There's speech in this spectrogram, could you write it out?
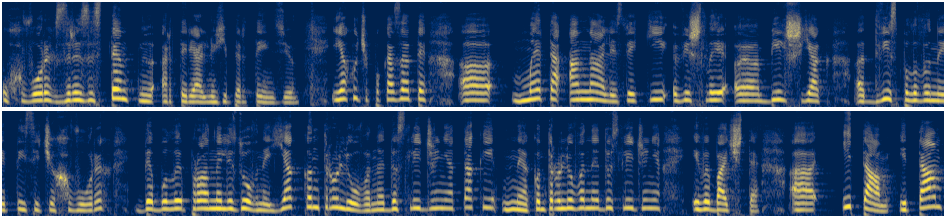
у хворих з резистентною артеріальною гіпертензією. І я хочу показати мета-аналіз, в який війшли більш як е, 2,5 тисячі хворих, де були проаналізовані як контрольоване дослідження, так і неконтрольоване дослідження. І ви бачите, і там, і там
